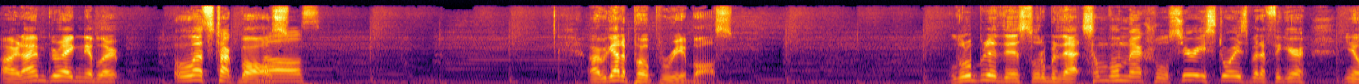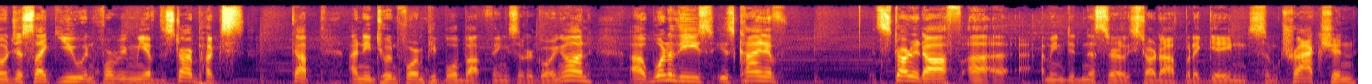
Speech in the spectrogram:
All right, I'm Greg Nibler. Let's talk balls. Balls. All right, we got a potpourri of balls. A little bit of this, a little bit of that. Some of them actual serious stories, but I figure, you know, just like you informing me of the Starbucks cup, I need to inform people about things that are going on. Uh, one of these is kind of, it started off, uh, I mean, didn't necessarily start off, but it gained some traction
